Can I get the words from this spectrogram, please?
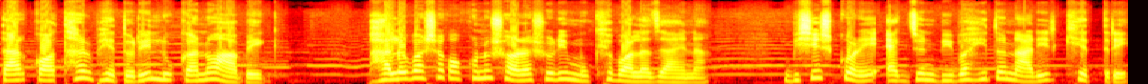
তার কথার ভেতরে লুকানো আবেগ। ভালোবাসা কখনো সরাসরি মুখে বলা যায় না। বিশেষ করে একজন বিবাহিত নারীর ক্ষেত্রে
